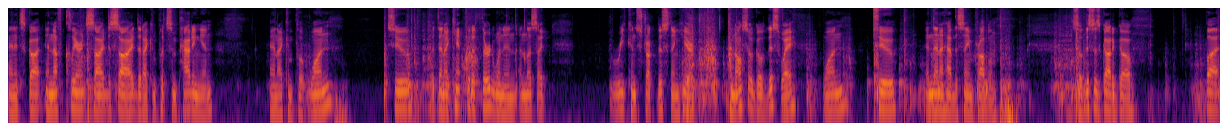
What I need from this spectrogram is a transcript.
And it's got enough clearance side to side that I can put some padding in. And I can put one, two, but then I can't put a third one in unless I reconstruct this thing here. Can also go this way, one, two, and then I have the same problem. So this has got to go. But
